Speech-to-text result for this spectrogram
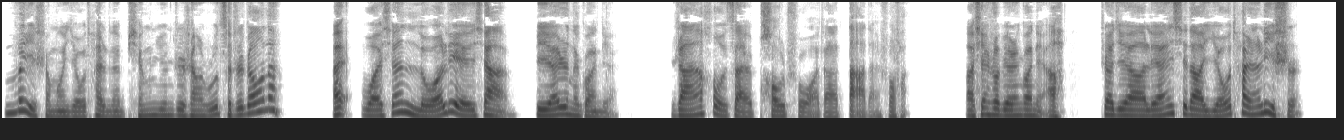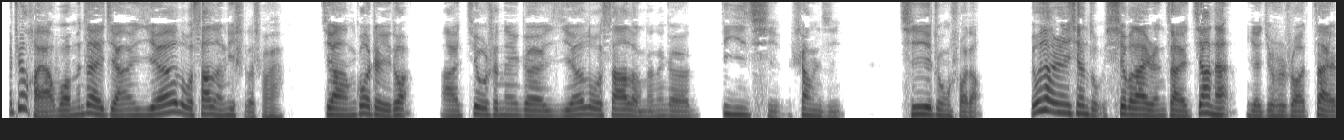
为什么犹太人的平均智商如此之高呢？哎，我先罗列一下别人的观点，然后再抛出我的大胆说法。啊，先说别人观点啊，这就要联系到犹太人历史。那正好呀，我们在讲耶路撒冷历史的时候呀，讲过这一段啊，就是那个耶路撒冷的那个第一期上集，其中说到，犹太人先祖希伯来人在迦南，也就是说在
